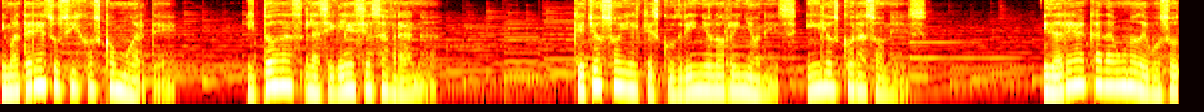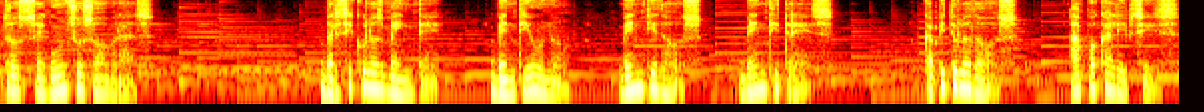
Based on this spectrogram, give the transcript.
Y mataré a sus hijos con muerte, y todas las iglesias sabrán que yo soy el que escudriño los riñones y los corazones, y daré a cada uno de vosotros según sus obras. Versículos 20, 21, 22, 23. Capítulo 2. Apocalipsis.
